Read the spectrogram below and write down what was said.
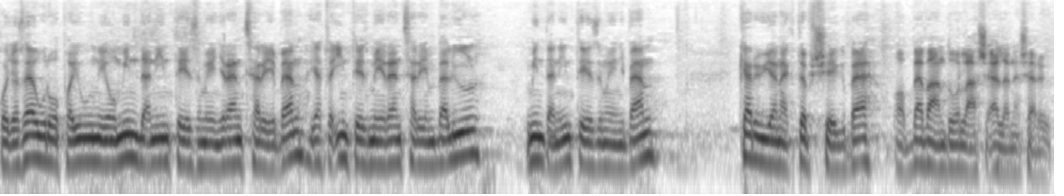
hogy az Európai Unió minden intézmény rendszerében, illetve intézmény rendszerén belül minden intézményben kerüljenek többségbe a bevándorlás ellenes erők.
